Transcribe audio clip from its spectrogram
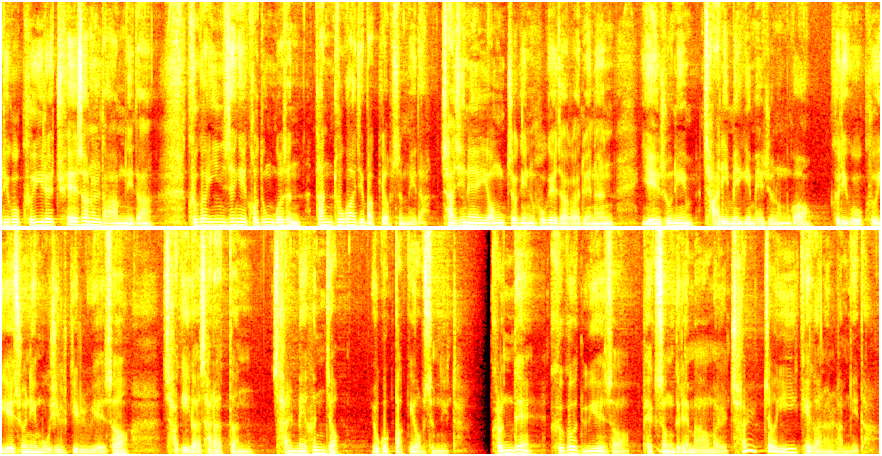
그리고 그 일에 최선을 다합니다. 그가 인생에 거둔 것은 단 두 가지밖에 없습니다. 자신의 영적인 후계자가 되는 예수님 자리매김해 주는 거, 그리고 그 예수님 오실 길을 위해서 자기가 살았던 삶의 흔적, 요것밖에 없습니다. 그런데 그것 위해서 백성들의 마음을 철저히 개간을 합니다.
